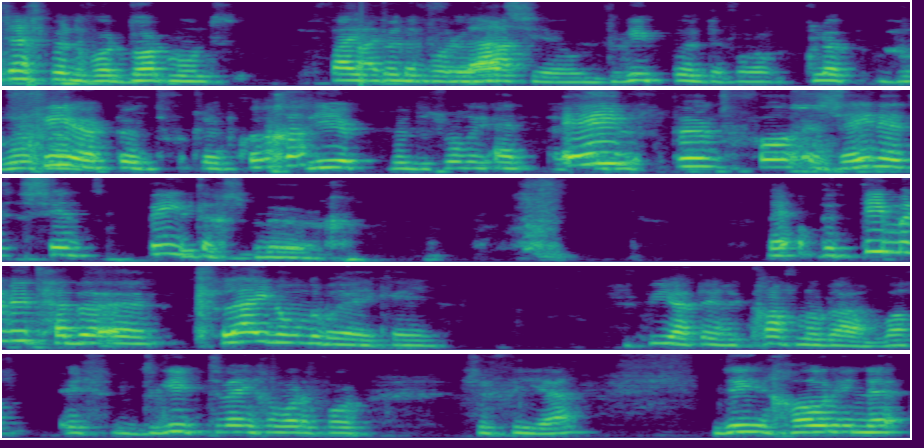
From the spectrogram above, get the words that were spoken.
6 punten voor Dortmund. 5 punten punten voor Lazio. 3 punten voor Club Brugge. Vier punten voor Club Brugge. 4 punten, sorry. En één dus punt voor Zenit Sint-Petersburg. Nee, op de 10 minuut hebben we een kleine onderbreking. Sofia tegen Krasnodar was, is 3-2 geworden voor Sofia. Die gewoon in de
